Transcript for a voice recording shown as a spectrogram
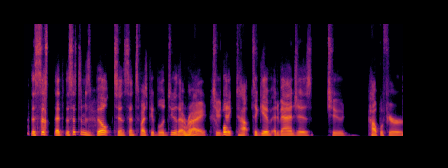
the system that the system is built to incentivize people to do that, Right. right? To Well- take to to give advantages to help with your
